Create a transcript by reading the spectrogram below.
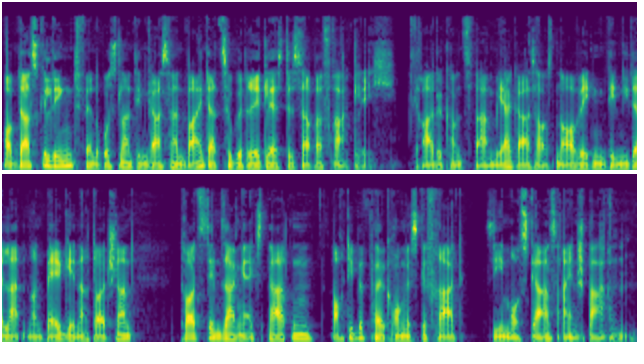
Ob das gelingt, wenn Russland den Gashahn weiter zugedreht lässt, ist aber fraglich. Gerade kommt zwar mehr Gas aus Norwegen, den Niederlanden und Belgien nach Deutschland, trotzdem sagen Experten, auch die Bevölkerung ist gefragt, sie muss Gas einsparen.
